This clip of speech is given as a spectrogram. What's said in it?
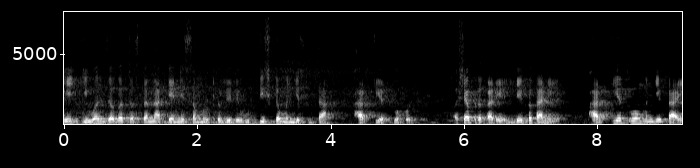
हे जीवन जगत असताना त्यांनी समोर ठेवलेले उद्दिष्ट म्हणजे सुद्धा भारतीयत्व होय. अशा प्रकारे लेखकाने भारतीयत्व म्हणजे काय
